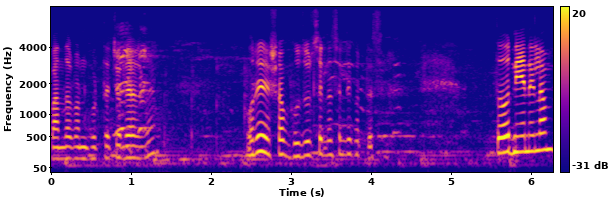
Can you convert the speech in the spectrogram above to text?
বান্দরবান ঘুরতে চলে আসবেন। ওরে, সব হুজুর ছেলে ছেলে করতেছে। তো নিয়ে নিলাম,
